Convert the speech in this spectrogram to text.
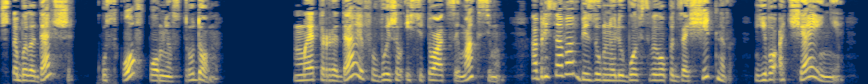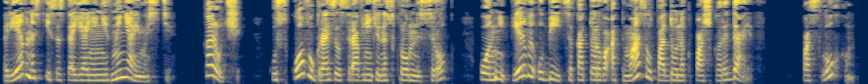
Что было дальше, Кусков помнил с трудом. Мэтр Рыдаев выжил из ситуации максимум, обрисовав безумную любовь своего подзащитного, его отчаяние, ревность и состояние невменяемости. Короче, Кускову грозил сравнительно скромный срок, он не первый убийца, которого отмазал подонок Пашка Рыдаев. По слухам,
